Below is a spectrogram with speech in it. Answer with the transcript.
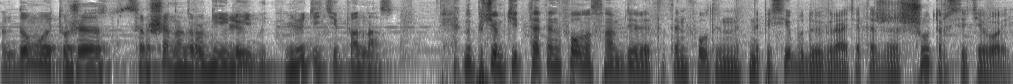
Думают уже совершенно другие люди, люди типа нас. Ну, причем Titanfall, на самом деле, Titanfall ты на, PC буду играть, это же шутер сетевой.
